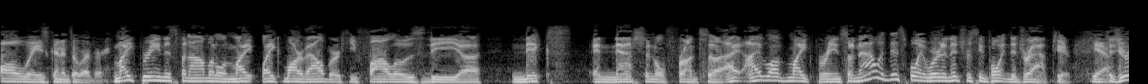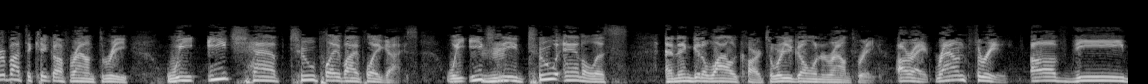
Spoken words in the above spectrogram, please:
always going to deliver. Mike Breen is phenomenal, and Mike, like Marv Albert, he follows the uh, Knicks and National Front. So I, I love Mike Breen. So now at this point, we're at an interesting point in the draft here. Yeah. Because you're about to kick off round three. We each have two play-by-play guys. We each Mm-hmm. need two analysts and then get a wild card. So where are you going in round three? All right, round three of the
